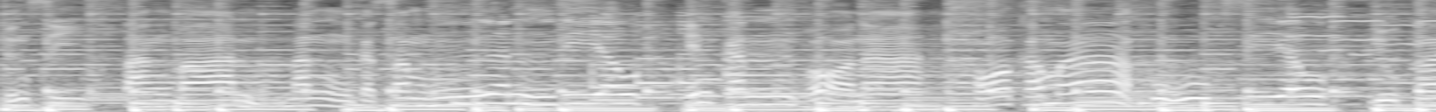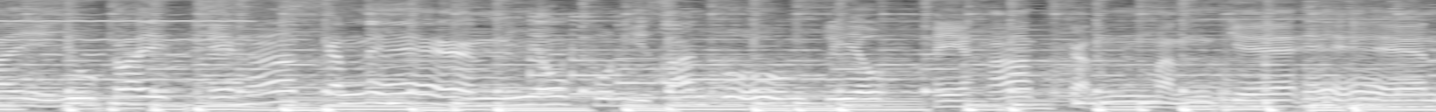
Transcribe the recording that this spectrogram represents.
ถึงสี่ต่างบ้านนั่นก็ซ้ำเฮือนเดียว เห็นกันพ่อนาพอขมาผูกเสียว อยู่ไกลอยู่ไกลให้ฮักกันแน่เหนียวคนอีสานโก ฮักกันมันแก่น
